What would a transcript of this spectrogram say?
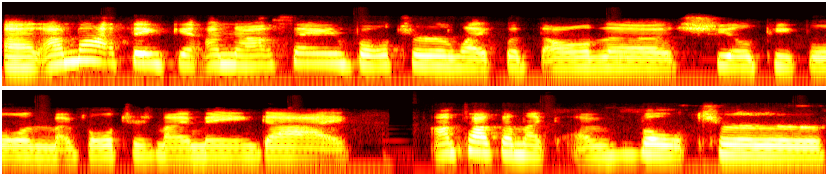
And I'm not thinking, I'm not saying vulture like with all the shield people and my vulture's my main guy. I'm talking like a vulture,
